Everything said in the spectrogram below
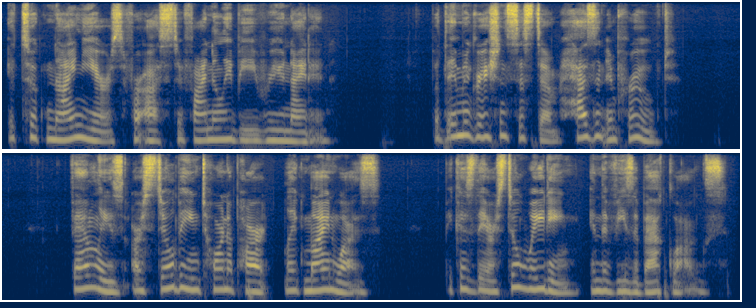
It took nine years for us to finally be reunited, but the immigration system hasn't improved. Families are still being torn apart like mine was because they are still waiting in the visa backlogs.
